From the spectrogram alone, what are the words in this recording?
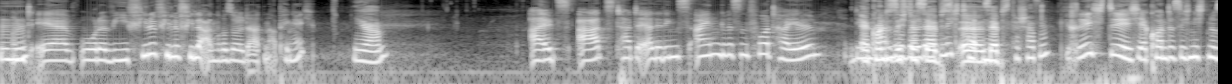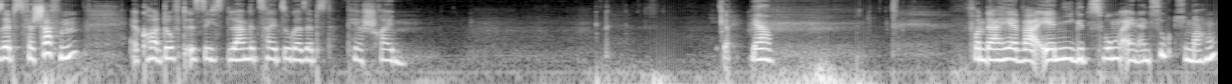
Und er wurde wie viele, viele, viele andere Soldaten abhängig. ja. Als Arzt hatte er allerdings einen gewissen Vorteil. Den Er konnte sich das Soldaten selbst, nicht äh, selbst verschaffen. Richtig, er konnte es sich nicht nur selbst verschaffen, er durfte es sich lange Zeit sogar selbst verschreiben. Ja. Von daher war er nie gezwungen, einen Entzug zu machen,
